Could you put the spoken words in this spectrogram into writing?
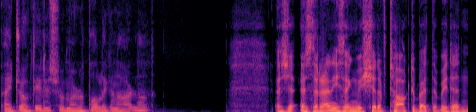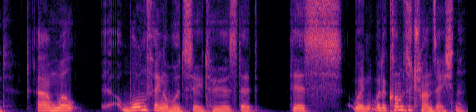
by drug dealers from a Republican heartland. Is, is there anything we should have talked about that we didn't? Um, well, one thing I would say too is that this, when, when it comes to transitioning,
